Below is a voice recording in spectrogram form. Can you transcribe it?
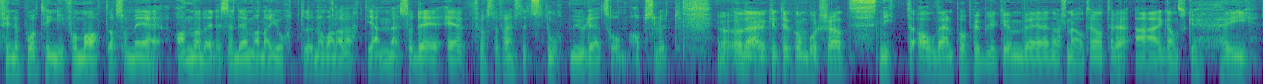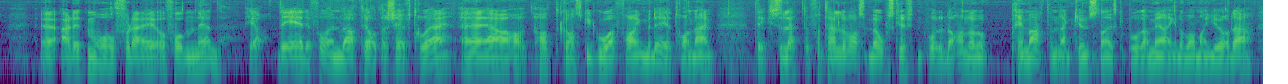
finne på ting i formater som er annerledes enn det man har gjort når man har vært hjemme. Så det er først og fremst et stort mulighetsrom, absolutt. Og det er jo ikke til å komme bort fra at Snittalderen på publikum ved Nationaltheatret er ganske høy. Eh, er det et mål for deg å få den ned? Ja, det er det for enhver teatersjef, tror jeg. Eh, jeg har hatt ganske god erfaring med det i Trondheim. Det er ikke så lett å fortelle hva som er oppskriften på det. Det handler nok primært om den kunstneriske programmeringen og hva man gjør der.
